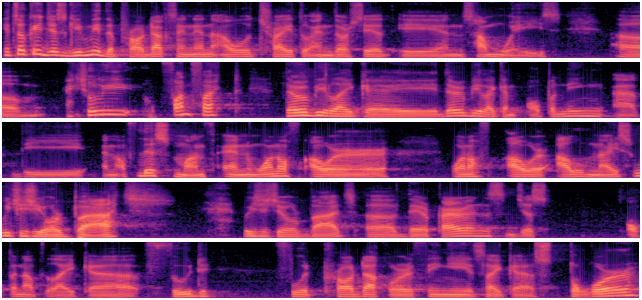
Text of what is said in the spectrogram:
it's okay. Just give me the products, and then I will try to endorse it in some ways. Um, actually, fun fact: there will be like a there will be like an opening at the end of this month, and one of our one of our alumni, which is your batch, which is your batch, uh, their parents just open up like a food food product or thingy. It's like a store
